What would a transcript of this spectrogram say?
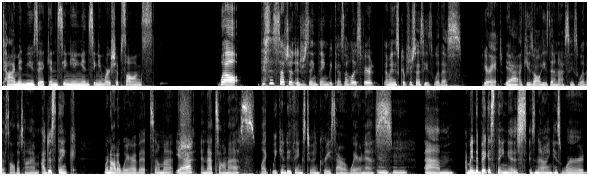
time and music and singing and singing worship songs. Well, this is such an interesting thing because the Holy Spirit, I mean, the scripture says he's with us, period. Yeah. Like he's all, he's in us. He's with us all the time. I just think we're not aware of it so much. Yeah. And that's on us. Like we can do things to increase our awareness. Mhm. Um, I mean, the biggest thing is, is knowing his word,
